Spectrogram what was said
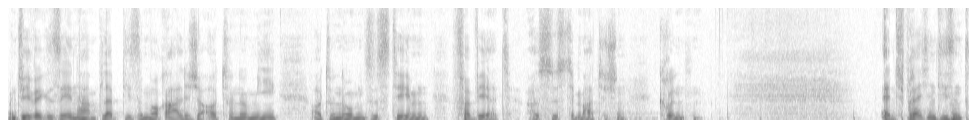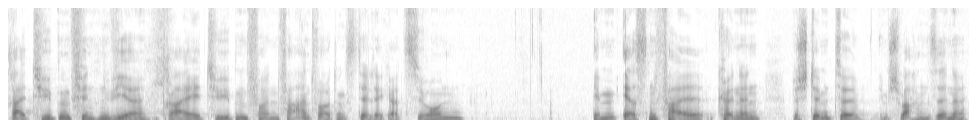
Und wie wir gesehen haben, bleibt diese moralische Autonomie autonomen Systemen verwehrt, aus systematischen Gründen. Entsprechend diesen drei Typen finden wir drei Typen von Verantwortungsdelegation. Im ersten Fall können bestimmte, im schwachen Sinne,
